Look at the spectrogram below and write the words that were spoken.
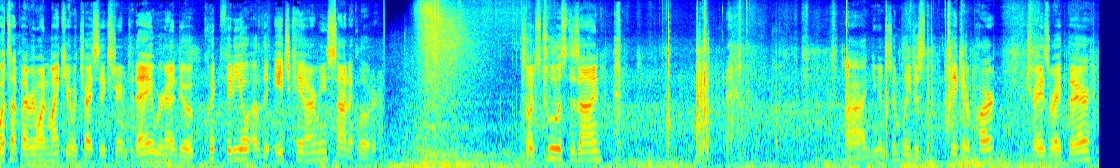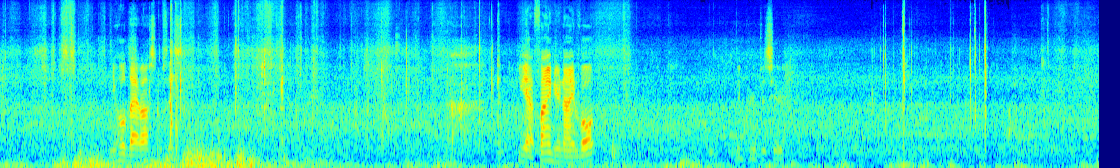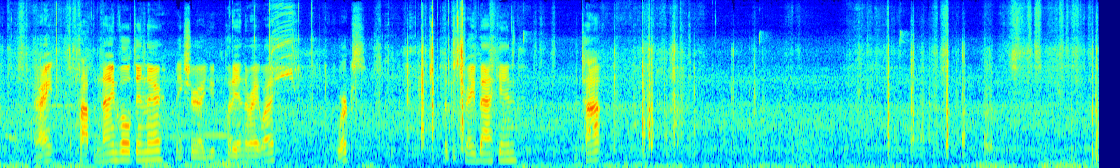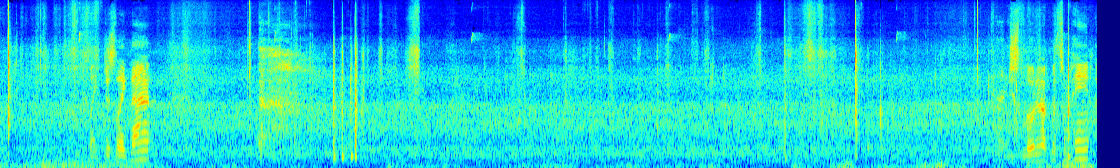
What's up everyone, Mike here with Tri-City Extreme. Today we're going to do a quick video of the HK Army Sonic Loader. So it's toolless design. Uh, you can simply just take it apart, tray's right there. Can you hold that Austin please? You gotta find your 9 volt. The group is here. All right, pop the 9 volt in there. Make sure you put it in the right way. Works. Put the tray back in, the top. Like just like that. And just load it up with some paint.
